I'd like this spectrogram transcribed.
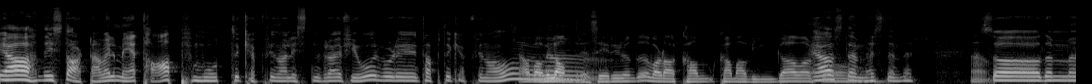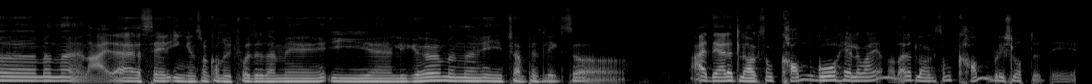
Ja, de starta vel med tap mot cupfinalisten fra i fjor, hvor de tapte cupfinalen. Ja, det var vel andre serierunde. Det var da Kam Kamavinga var så Ja, stemmer, stemmer. Ja. Så dem eh, Men eh, nei, jeg ser ingen som kan utfordre dem i, i eh, men eh, i Champions League så Nei, det er et lag som kan gå hele veien, og det er et lag som kan bli slått ut i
